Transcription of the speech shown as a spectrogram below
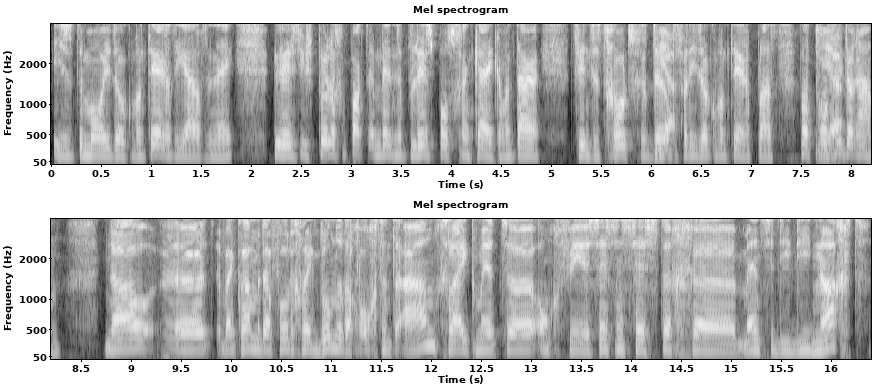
is het een mooie documentaire, ja of nee? U heeft uw spullen gepakt en bent op Lesbos gaan kijken. Want daar vindt het grootste gedeelte ja. van die documentaire plaats. Wat trof ja. u daaraan? Nou, uh, wij kwamen daar vorige week donderdagochtend aan. Gelijk met uh, ongeveer 66 uh, mensen die die nacht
